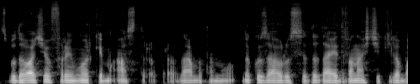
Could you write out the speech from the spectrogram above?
zbudować ją frameworkiem Astro, prawda? Bo tam Dokuzaurus dodaje 12 KB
